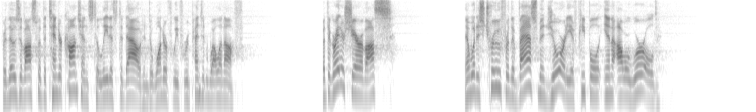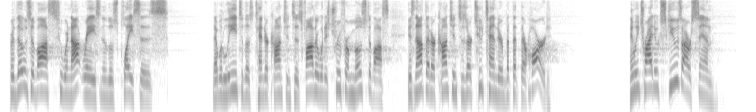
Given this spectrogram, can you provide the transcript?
for those of us with a tender conscience to lead us to doubt and to wonder if we've repented well enough. But the greater share of us, and what is true for the vast majority of people in our world, for those of us who were not raised in those places, that would lead to those tender consciences. Father, what is true for most of us is not that our consciences are too tender, but that they're hard. And we try to excuse our sin,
